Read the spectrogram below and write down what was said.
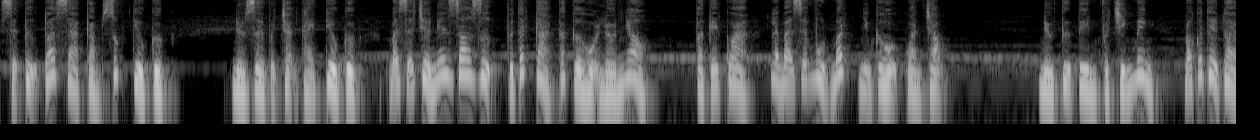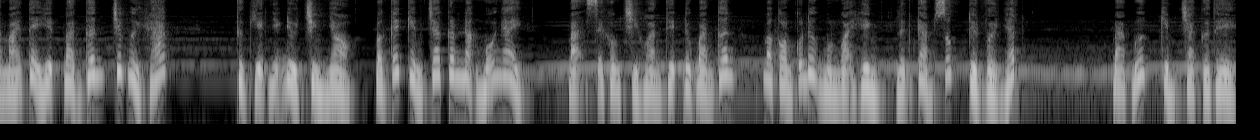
sẽ tự toát ra cảm xúc tiêu cực. Nếu rơi vào trạng thái tiêu cực, bạn sẽ trở nên do dự với tất cả các cơ hội lớn nhỏ và kết quả là bạn sẽ vụt mất những cơ hội quan trọng. Nếu tự tin vào chính mình, bạn có thể thoải mái thể hiện bản thân trước người khác. Thực hiện những điều chỉnh nhỏ bằng cách kiểm tra cân nặng mỗi ngày, bạn sẽ không chỉ hoàn thiện được bản thân mà còn có được một ngoại hình lẫn cảm xúc tuyệt vời nhất. Ba bước kiểm tra cơ thể.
